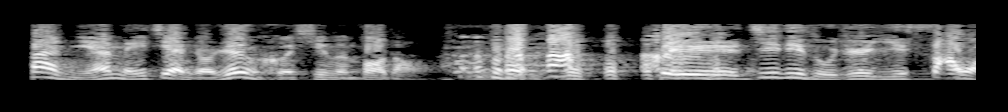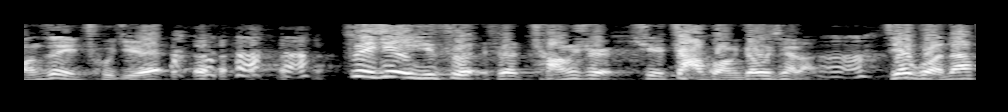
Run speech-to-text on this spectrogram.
半年没见着任何新闻报道，被基地组织以撒谎罪处决。最近一次说尝试去炸广州去了，结果呢？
